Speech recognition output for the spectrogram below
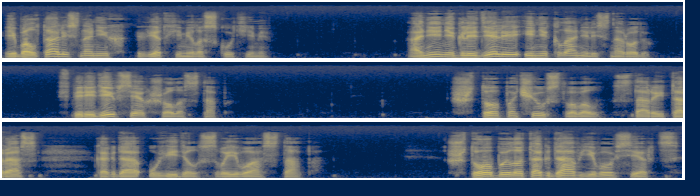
и болтались на них ветхими лоскутьями. Они не глядели и не кланялись народу. Впереди всех шел Остап. Что почувствовал старый Тарас, когда увидел своего Остапа. Что было тогда в его сердце?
